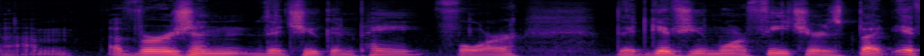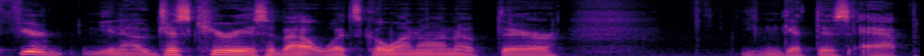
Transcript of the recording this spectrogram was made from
um, a version that you can pay for that gives you more features. But if you're, you know, just curious about what's going on up there, you can get this app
